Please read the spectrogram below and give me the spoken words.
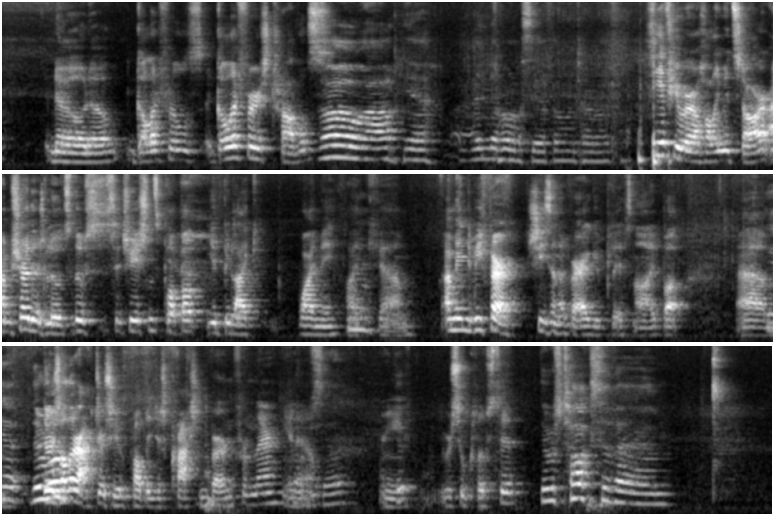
no, no. Gulliver's Gulliver's Travels. Oh wow, yeah. I never want to see a film in entire life. See if you were a Hollywood star, I'm sure there's loads of those situations pop up. You'd be like, why me? Like, Mm. um, I mean, to be fair, she's in a very good place now, but um, Yeah, there there's was- other actors who've probably just crashed and burned from there, you know, and you, you were so close to it. there was talks of um,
